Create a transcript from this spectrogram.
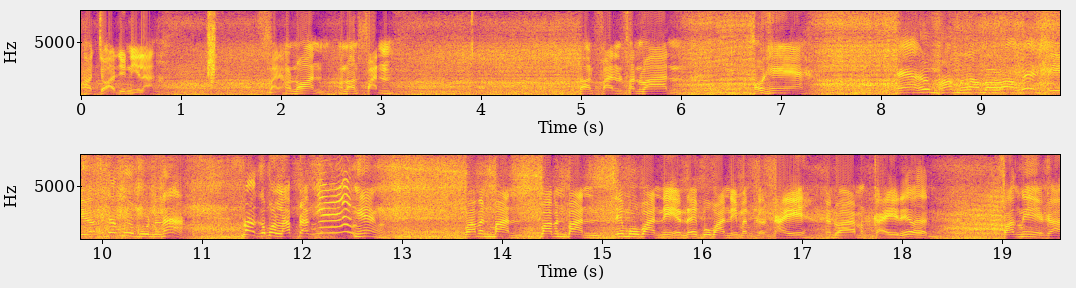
เขาจอดอยู่นี่ละหมายเขานอนเขานอนฝัน นอนฝันฝันวานเขาแห่แห่ฮึมฮัมฮึมมาร้องเพลงตีกันจังมือบุญนะนะ นอนก็บ่หลับดังแง่งแง่งว่ามันบ้านว่ามันบ้านในหมู่บ้านนี่ในหมู่บ้านนี่มันก็ไกลเห็นว่ามันไกลเด้อท่านฟังนี่ก็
